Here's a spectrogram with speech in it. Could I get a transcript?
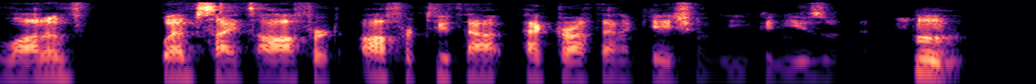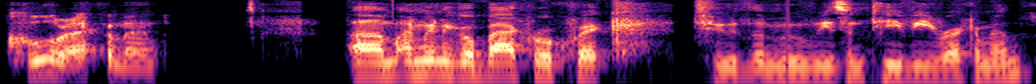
a lot of websites offer offer two factor authentication that you can use with it. Cool recommend. um, I'm going to go back real quick to the movies and TV recommend,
